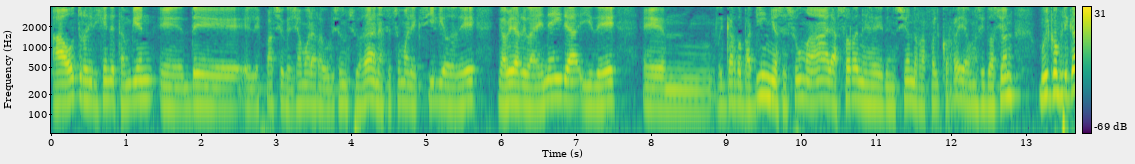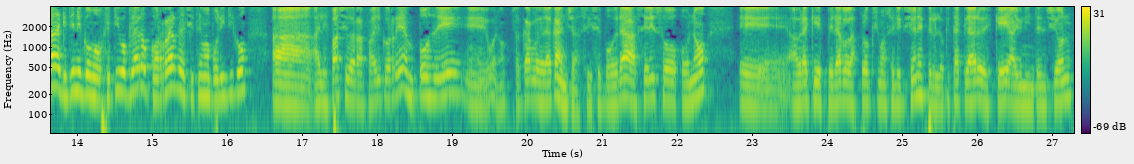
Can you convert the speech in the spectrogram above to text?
a otros dirigentes también eh, del espacio que se llama la Revolución Ciudadana, se suma al exilio de Gabriela Rivadeneira y de Em, Ricardo Patiño se suma a las órdenes de detención de Rafael Correa, una situación muy complicada que tiene como objetivo claro correr del sistema político al espacio de Rafael Correa en pos de, eh, bueno, sacarlo de la cancha. Si se podrá hacer eso o no, eh, habrá que esperar las próximas elecciones, pero lo que está claro es que hay una intención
